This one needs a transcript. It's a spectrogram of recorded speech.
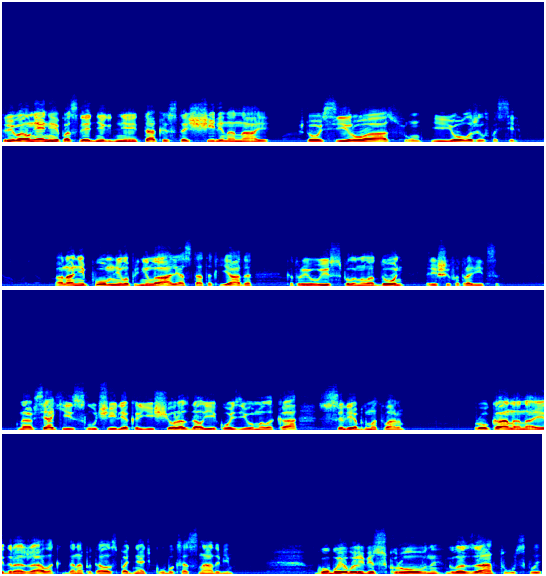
Треволнения последних дней так истощили Нанаи, что Сиру Асум ее уложил в постель. Она не помнила, приняла ли остаток яда, который выспала на ладонь, решив отравиться. На всякий случай лекарь еще раз дал ей козьего молока с целебным отваром. Рука Нанаи дрожала, когда она пыталась поднять кубок со снадобьем. Губы ее были бескровны, глаза тусклы,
